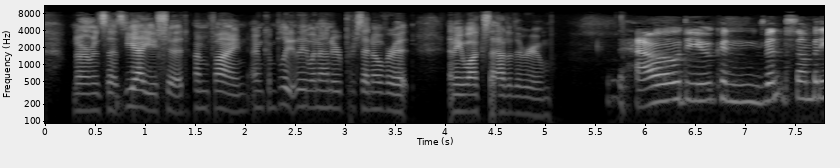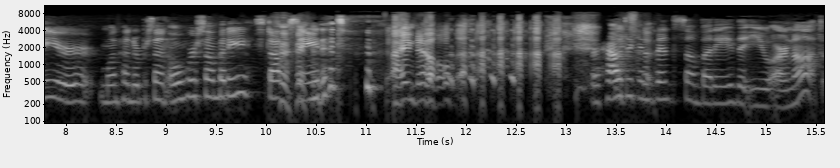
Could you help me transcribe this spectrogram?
Norman says, Yeah, you should. I'm fine. I'm completely 100% over it. And he walks out of the room. How do you convince somebody you're 100% over somebody? Stop saying it. I know. or how to convince somebody that you are not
